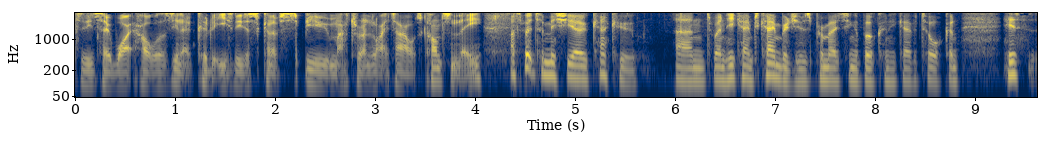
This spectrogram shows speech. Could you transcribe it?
So say white holes, you know, could easily just kind of spew matter and light out constantly. I spoke to Michio Kaku and when he came to Cambridge, he was promoting a book and he gave a talk. And his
